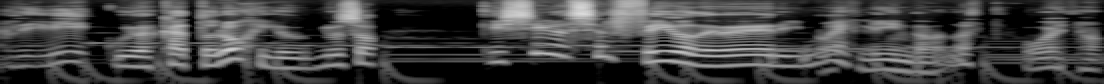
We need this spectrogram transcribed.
ridículo, escatológico incluso, que llega a ser feo de ver y no es lindo, no está bueno.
